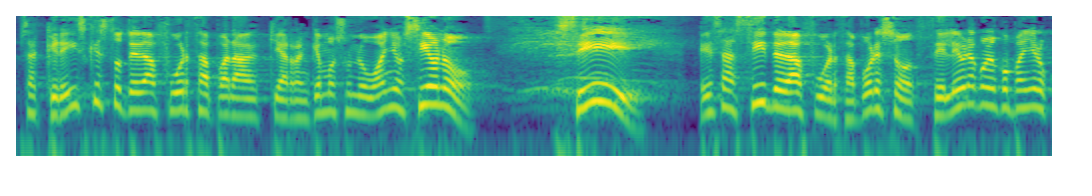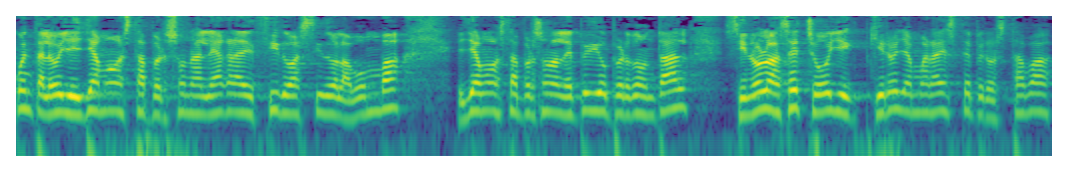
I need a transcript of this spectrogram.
sea, ¿creéis que esto te da fuerza para que arranquemos un nuevo año? ¿Sí o no? Sí. Es así, te da fuerza. Por eso, celebra con el compañero, cuéntale, oye, he llamado a esta persona, le he agradecido, ha sido la bomba, he llamado a esta persona, le he pedido perdón, tal. Si no lo has hecho, oye, quiero llamar a este, pero estaba,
